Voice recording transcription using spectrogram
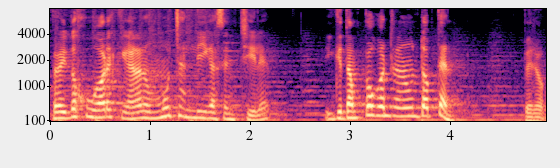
Pero hay dos jugadores que ganaron muchas ligas en Chile y que tampoco entran en un top 10. Pero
